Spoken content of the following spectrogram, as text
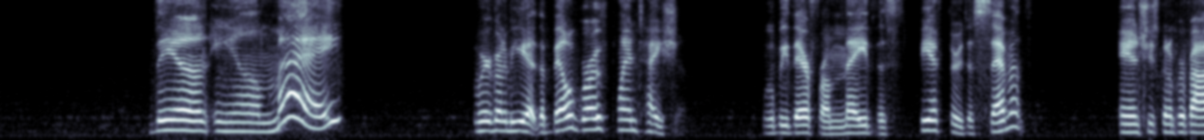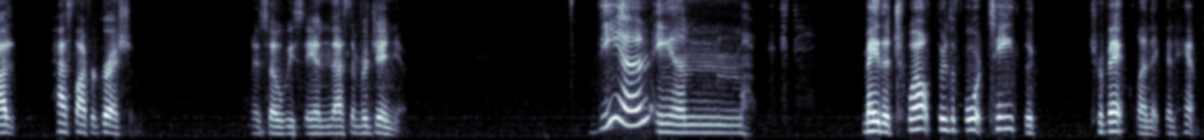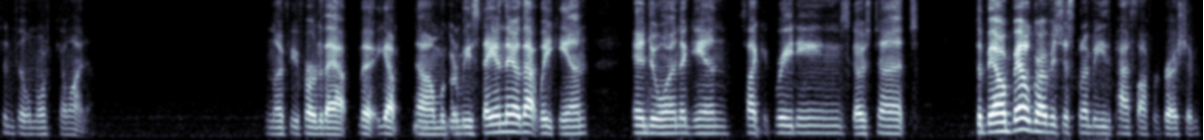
Then in May, we're going to be at the Belle Grove Plantation. We'll be there from May the 5th through the 7th. And she's going to provide past life regression. And so we'll be seeing that's in Virginia. Then in May the 12th through the 14th, the Trivette Clinic in Hamptonville, North Carolina. I don't know if you've heard of that, but yep, um, we're going to be staying there that weekend and doing again psychic readings, ghost hunt. The Bell Belle Grove is just going to be the past life regression,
